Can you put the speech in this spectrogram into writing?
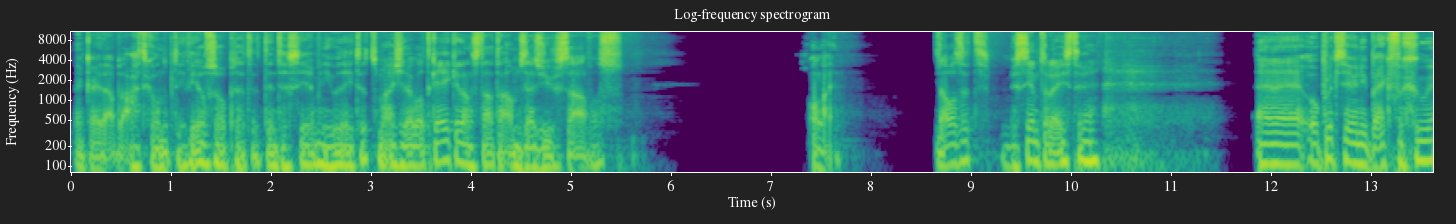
dan kan je dat op de achtergrond op tv of zo opzetten. Het interesseert me niet hoe dat doet. Maar als je dat wilt kijken, dan staat dat om zes uur s'avonds. Online dat was het. Merci te luisteren. En uh, hopelijk zijn we nu back voor goed.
